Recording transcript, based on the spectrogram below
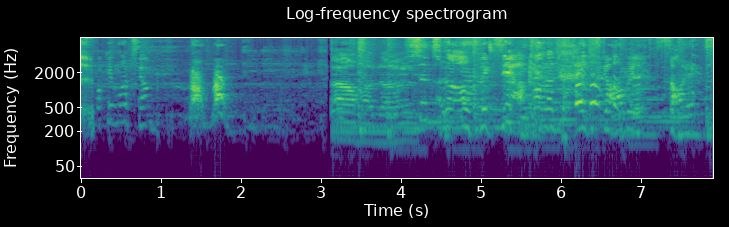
you. Fucking watch them. Oh no. No, I'll fix it. I've got a page Darwin science.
